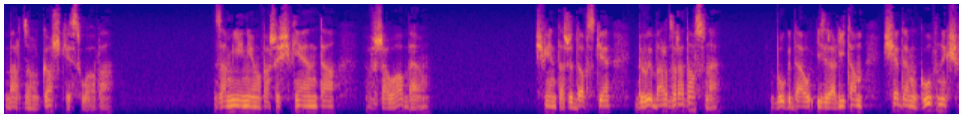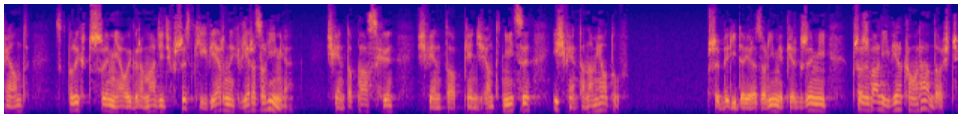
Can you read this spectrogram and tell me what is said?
Bardzo gorzkie słowa. Zamienię wasze święta w żałobę. Święta żydowskie były bardzo radosne. Bóg dał Izraelitom siedem głównych świąt, z których trzy miały gromadzić wszystkich wiernych w Jerozolimie. Święto Paschy, święto Pięćdziesiątnicy i święto namiotów. Przybyli do Jerozolimy pielgrzymi, przeżywali wielką radość,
